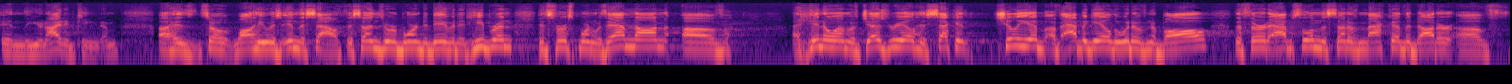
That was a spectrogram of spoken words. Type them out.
in the United Kingdom. Uh, his, so while he was in the south, the sons who were born to David at Hebron, his firstborn was Amnon of Ahinoam of Jezreel, his second Chileab of Abigail, the widow of Nabal, the third Absalom, the son of Maacah, the daughter of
